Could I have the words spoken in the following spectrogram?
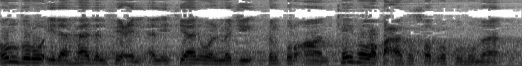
انظروا إلى هذا الفعل الإتيان والمجيء في القرآن كيف وقع تصرفهما؟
